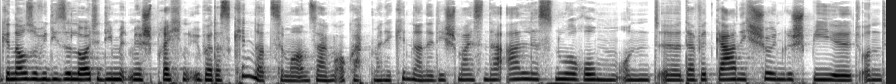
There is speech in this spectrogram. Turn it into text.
Genauso wie diese Leute, die mit mir sprechen über das Kinderzimmer und sagen, oh Gott, meine Kinder, ne, die schmeißen da alles nur rum und äh, da wird gar nicht schön gespielt und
